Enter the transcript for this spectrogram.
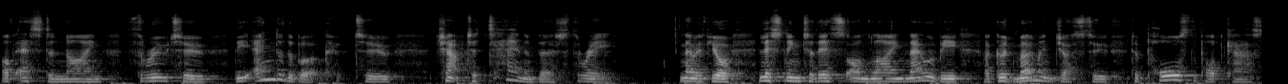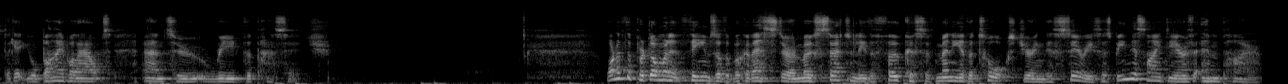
of Esther 9 through to the end of the book to chapter 10 and verse 3. Now, if you're listening to this online, now would be a good moment just to, to pause the podcast, to get your Bible out, and to read the passage. One of the predominant themes of the book of Esther, and most certainly the focus of many of the talks during this series, has been this idea of empire.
